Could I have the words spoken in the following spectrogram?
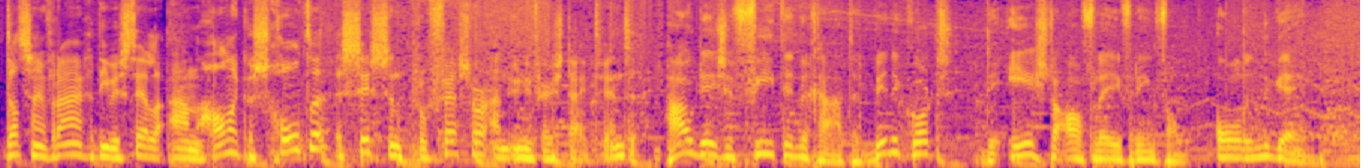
Dat zijn vragen die we stellen aan Hanneke Scholten, assistant professor aan de Universiteit Twente. Hou deze feed in de gaten. Binnenkort de eerste aflevering van All in the Game.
